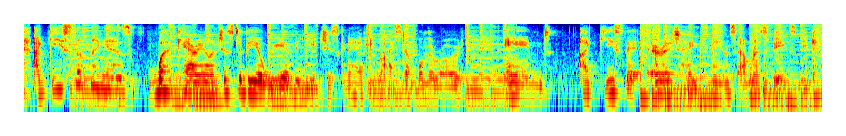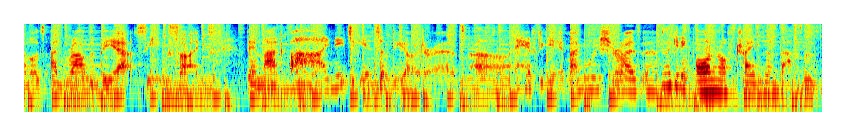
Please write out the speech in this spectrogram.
I guess the thing is with carry on just to be aware that you're just gonna have to buy stuff on the road and I guess that irritates me in some respects because I'd rather be out seeing sights than like, oh, I need to get some deodorant, oh, I have to get my moisturizer. So getting on and off trains and buses,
